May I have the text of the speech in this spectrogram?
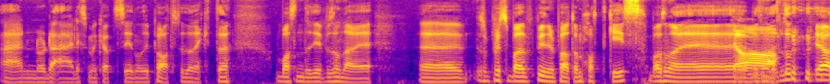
er når det er liksom en cutscene, og de prater til direkte, og bare sånn, sånn derre eh, så plutselig bare begynner de å prate om hotkeys. Bare sånn der, Ja. bare sånn, ja,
